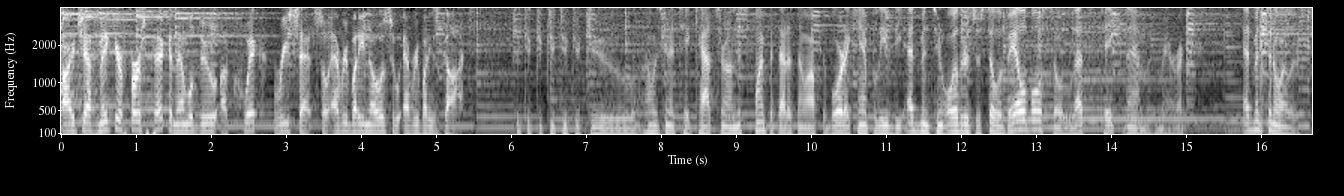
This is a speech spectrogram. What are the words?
All right, Jeff, make your first pick, and then we'll do a quick reset so everybody knows who everybody's got. I was going to take Katzer on this point, but that is now off the board. I can't believe the Edmonton Oilers are still available, so let's take them, Marek. Edmonton Oilers.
